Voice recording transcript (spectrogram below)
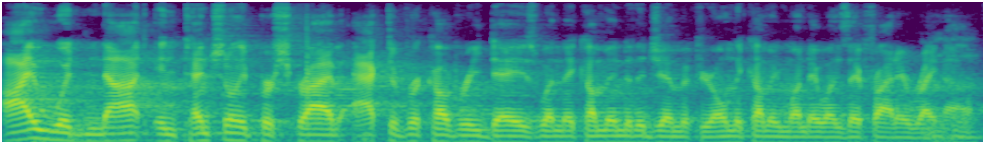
I would not intentionally prescribe active recovery days when they come into the gym if you're only coming Monday, Wednesday, Friday right mm-hmm. now.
